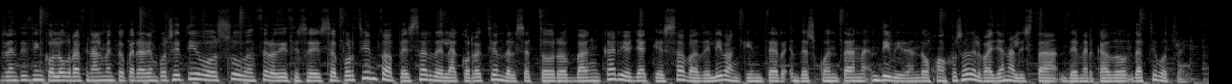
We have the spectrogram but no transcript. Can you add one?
35 logra finalmente operar en positivo, sube un 0,16% a pesar de la corrección del sector bancario, ya que Saba del Iban Quinter descuentan dividendo. Juan José del Valle, analista de mercado de Activo Trade.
